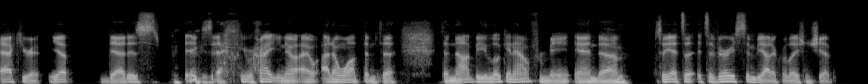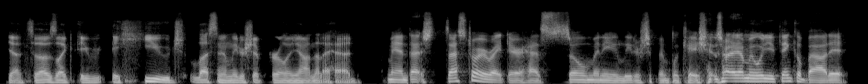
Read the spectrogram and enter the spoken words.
accurate. Yep. That is exactly right. You know, I, I don't want them to to not be looking out for me. And um, so yeah, it's a it's a very symbiotic relationship. Yeah. So that was like a, a huge lesson in leadership early on that I had man, that that story right there has so many leadership implications, right? I mean, when you think about it,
